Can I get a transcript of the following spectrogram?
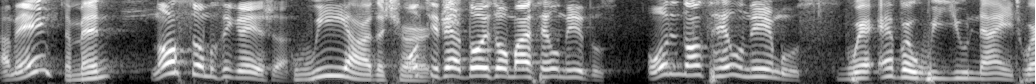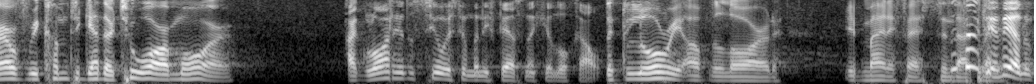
Amém? Amen. Nós somos igreja. We are the Onde church. tiver dois ou mais reunidos, onde nós reunimos, Wherever we unite, wherever we come together, two or more, a glória do Senhor se manifesta naquele local. the glory of the Lord it manifests in Vocês that place. entendendo?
